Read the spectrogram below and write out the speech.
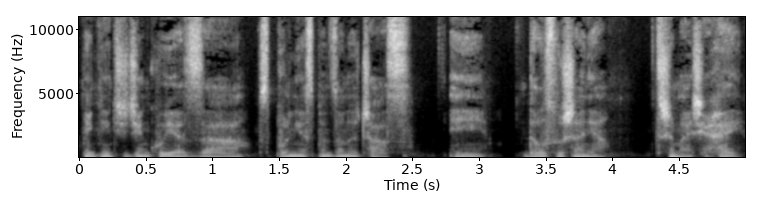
pięknie Ci dziękuję za wspólnie spędzony czas i do usłyszenia. Trzymaj się, hej!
